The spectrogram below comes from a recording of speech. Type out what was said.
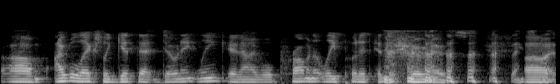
um, I will actually get that donate link and I will prominently put it in the show notes. Thanks, uh.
